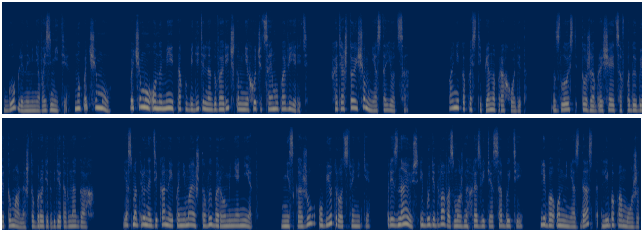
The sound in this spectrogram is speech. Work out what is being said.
Гоблины меня возьмите. Но почему? Почему он умеет так убедительно говорить, что мне хочется ему поверить? Хотя что еще мне остается? Паника постепенно проходит. Злость тоже обращается в подобие тумана, что бродит где-то в ногах. Я смотрю на декана и понимаю, что выбора у меня нет. Не скажу, убьют родственники. Признаюсь, и будет два возможных развития событий. Либо он меня сдаст, либо поможет.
